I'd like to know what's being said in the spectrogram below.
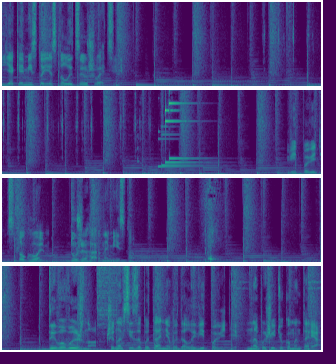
Яке місто є столицею Швеції? Відповідь Стокгольм. Дуже гарне місто. Дивовижно. Чи на всі запитання ви дали відповіді? Напишіть у коментарях.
